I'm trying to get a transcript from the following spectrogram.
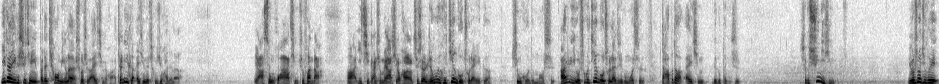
一旦一个事情把它敲明了，说是个爱情的话，它立刻爱情的程序化就来了。哎呀，送花、请吃饭呐，啊，一起干什么呀？稀里哗啦，就是人为会建构出来一个生活的模式，而有时候建构出来的这个模式达不到爱情那个本质，是个虚拟性的，有时候就会。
